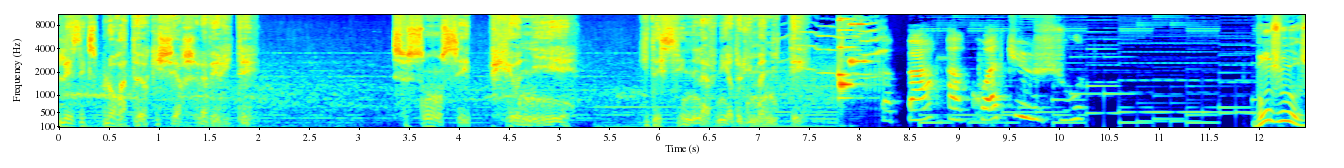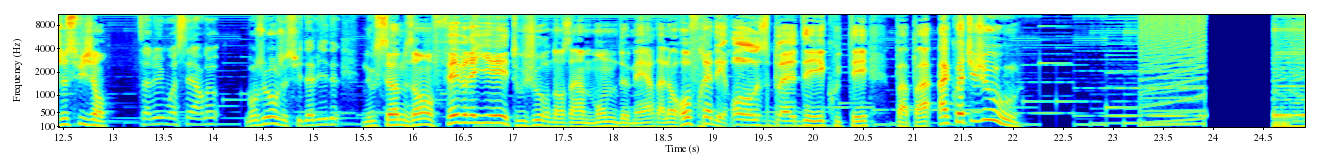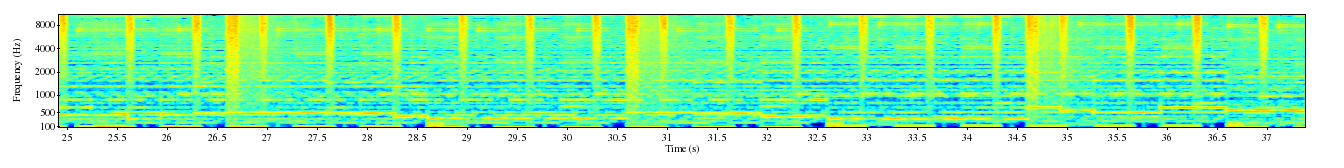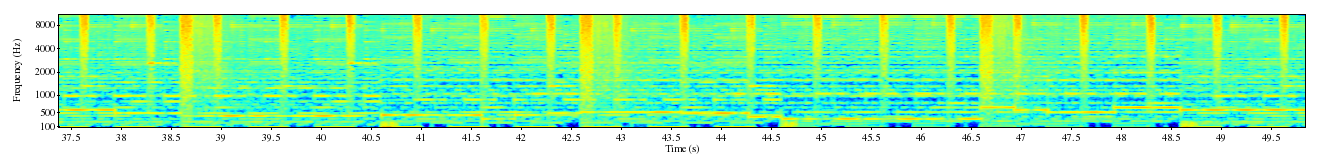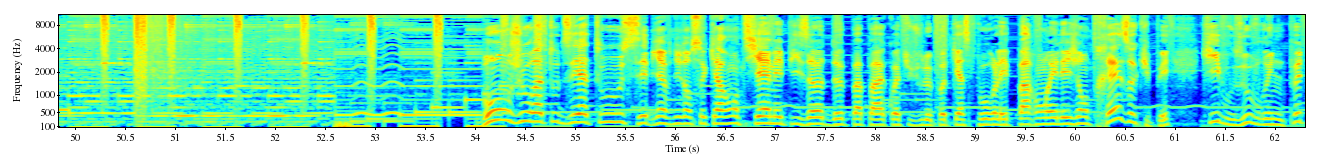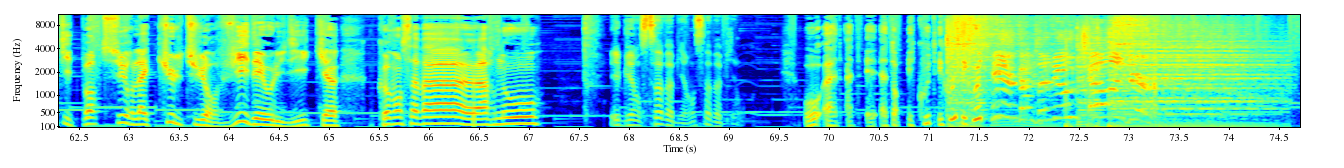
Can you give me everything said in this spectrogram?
les explorateurs qui cherchent la vérité. Ce sont ces pionniers qui dessinent l'avenir de l'humanité. Papa, à quoi tu joues? Bonjour, je suis Jean. Salut, moi c'est Arnaud. Bonjour, je suis David. Nous sommes en février, toujours dans un monde de merde, alors offrez des rosebuds et écoutez Papa, à quoi tu joues? Et à tous et bienvenue dans ce 40e épisode de Papa à quoi tu joues le podcast pour les parents et les gens très occupés qui vous ouvre une petite porte sur la culture vidéoludique. Comment ça va euh, Arnaud? Eh bien, ça va bien, ça va bien. Oh eh, attends, écoute, écoute, écoute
